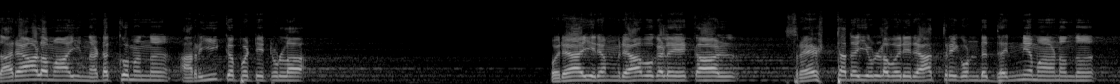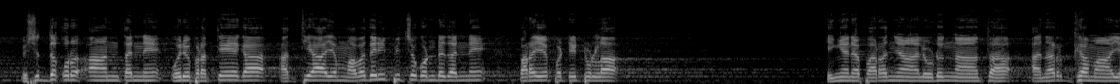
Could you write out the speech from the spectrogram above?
ധാരാളമായി നടക്കുമെന്ന് അറിയിക്കപ്പെട്ടിട്ടുള്ള ഒരായിരം രാവുകളേക്കാൾ ശ്രേഷ്ഠതയുള്ള ഒരു രാത്രി കൊണ്ട് ധന്യമാണെന്ന് വിശുദ്ധ ഖുർആൻ തന്നെ ഒരു പ്രത്യേക അധ്യായം അവതരിപ്പിച്ചുകൊണ്ട് തന്നെ പറയപ്പെട്ടിട്ടുള്ള ഇങ്ങനെ പറഞ്ഞാൽ ഒടുങ്ങാത്ത അനർഘമായ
